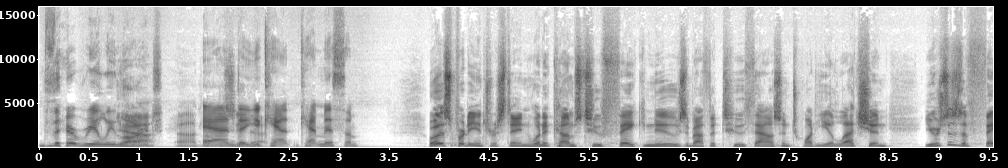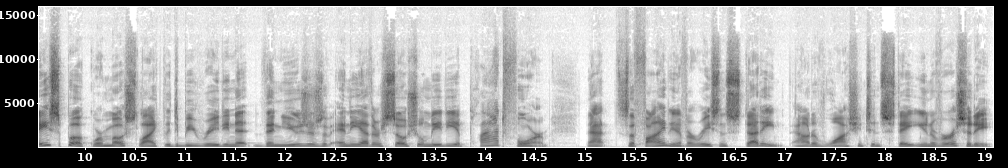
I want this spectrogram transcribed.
they're really Yeah. large, Yeah, I'd love to and uh, you can't can't miss them. Well, it's pretty interesting when it comes to fake news about the 2020 election. Users of Facebook were most likely to be reading it than users of any other social media platform. That's the finding of a recent study out of Washington State University.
